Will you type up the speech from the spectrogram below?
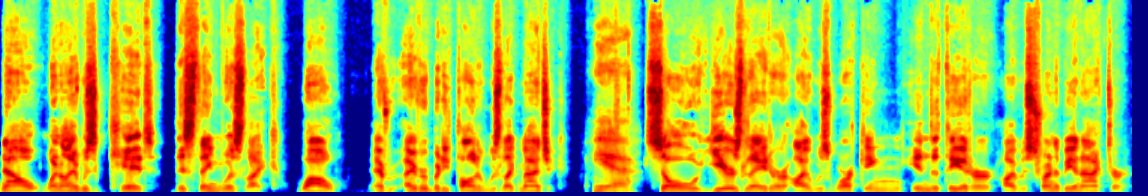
Now, when I was a kid, this thing was like, wow, every, everybody thought it was like magic. Yeah. So years later, I was working in the theater. I was trying to be an actor,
